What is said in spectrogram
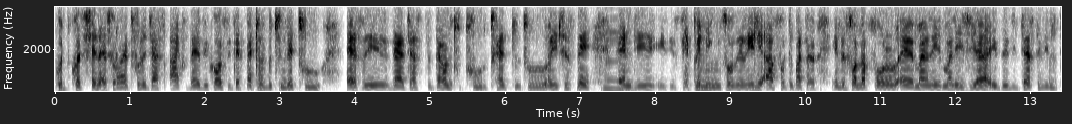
good question as you rightfully just asked there because it's a battle between the two as uh, they are just down to two to two races there mm. and uh, it's happening so they really are for the but uh, in this wonderful uh, Malaysia it, it, just didn't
